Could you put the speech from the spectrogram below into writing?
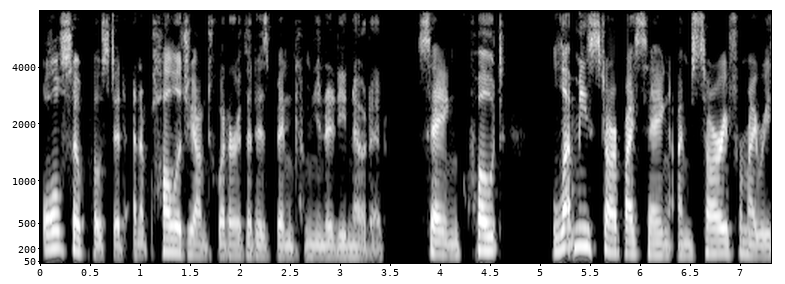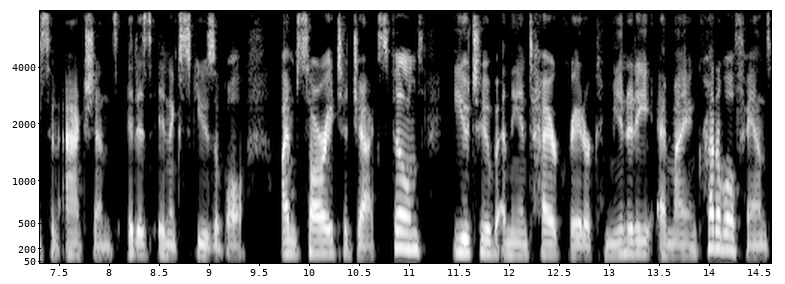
also posted an apology on Twitter that has been community noted, saying, quote, let me start by saying I'm sorry for my recent actions. It is inexcusable. I'm sorry to JacksFilms, YouTube, and the entire creator community and my incredible fans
